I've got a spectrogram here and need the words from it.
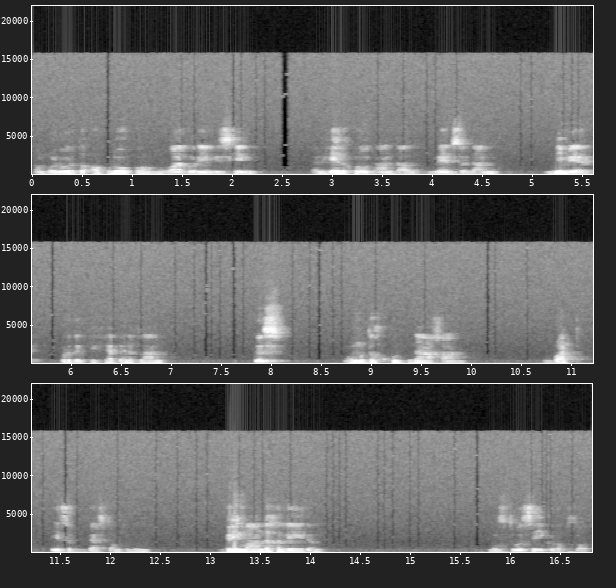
een beroerte oplopen, waardoor je misschien een heel groot aantal mensen dan niet meer productief hebt in het land. Dus we moeten goed nagaan. Wat is het beste om te doen? Drie maanden geleden moesten we zeker op slot.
